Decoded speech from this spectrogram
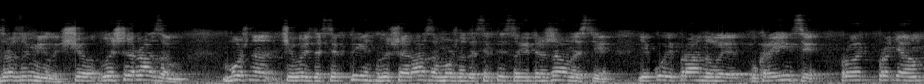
зрозуміли, що лише разом можна чогось досягти, лише разом можна досягти своєї державності, якої прагнули українці протягом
